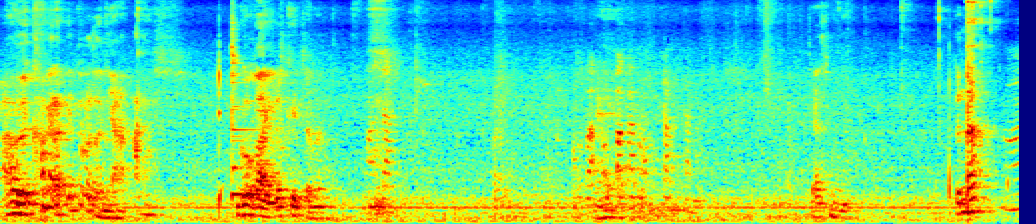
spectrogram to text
아 왜 카메라 삐뚤어졌냐 아, 그거가 이렇게 했잖아 맞아. 오빠, 네. 오빠가 먹잖아. 짜증나 끝나? 응.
